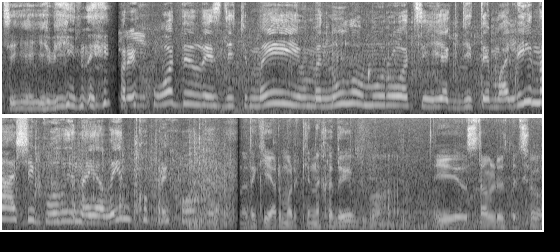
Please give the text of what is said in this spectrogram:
цієї війни. Приходили з дітьми і в минулому році, як діти малі наші були, на ялинку приходили. На такі ярмарки не ходив і ставлюсь до цього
